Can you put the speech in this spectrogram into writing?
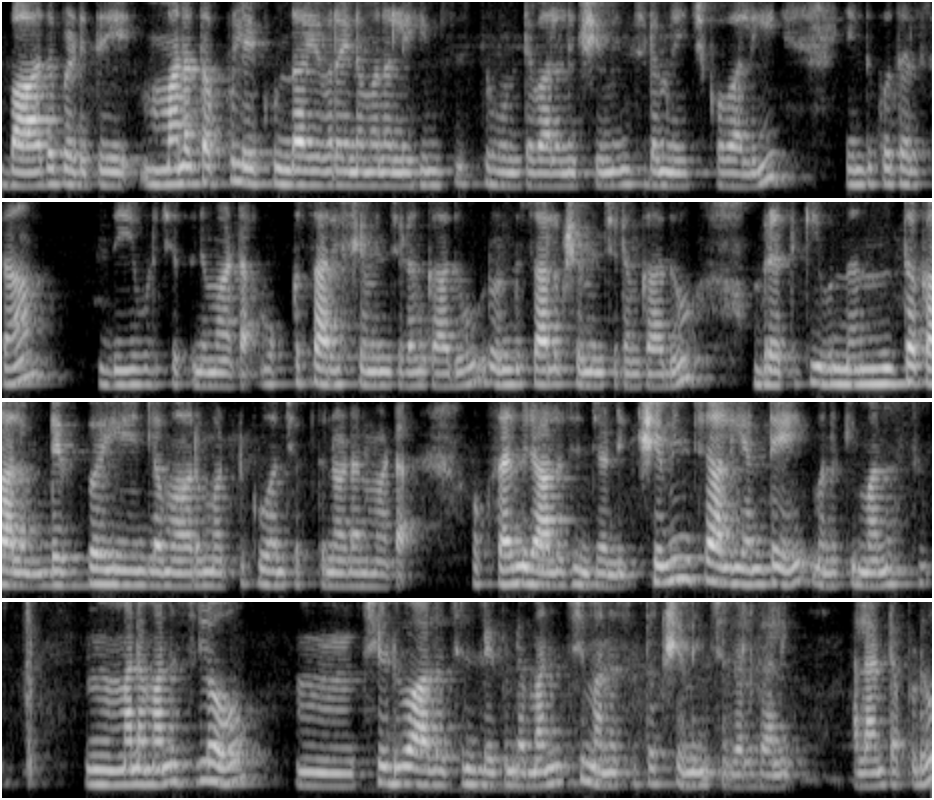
బాధ పెడితే మన తప్పు లేకుండా ఎవరైనా మనల్ని హింసిస్తూ ఉంటే వాళ్ళని క్షమించడం నేర్చుకోవాలి. ఎందుకో తెలుసా? దేవుడు చెప్పిన మాట ఒక్కసారి క్షమించడం కాదు రెండుసార్లు క్షమించడం కాదు బ్రతికి ఉన్నంతకాలం డెబ్బై ఏండ్ల మారు మట్టుకు అని చెప్తున్నాడు అనమాట ఒకసారి మీరు ఆలోచించండి. క్షమించాలి అంటే మనకి మనసు మన మనసులో చెడు ఆలోచన లేకుండా మంచి మనసుతో క్షమించగలగాలి. అలాంటప్పుడు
